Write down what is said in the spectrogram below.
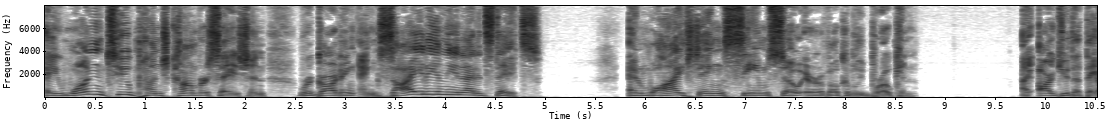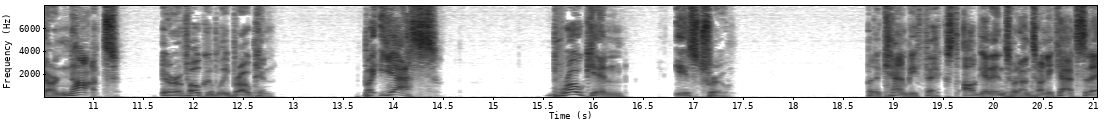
a one two punch conversation regarding anxiety in the United States and why things seem so irrevocably broken. I argue that they are not irrevocably broken. But yes, broken is true. But it can be fixed. I'll get into it on Tony Katz today.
